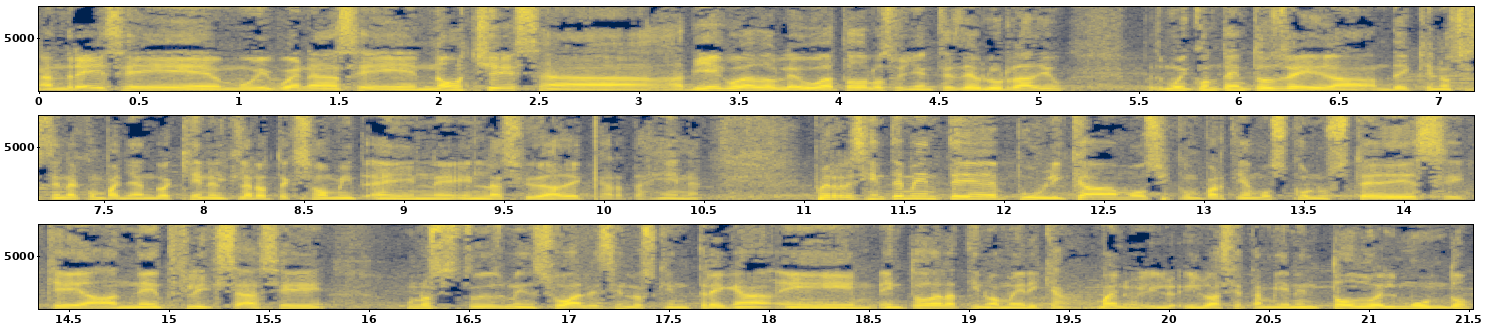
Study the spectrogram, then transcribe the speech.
Andrés, eh, muy buenas eh, noches a, Diego, a W, a todos los oyentes de Blue Radio. Pues muy contentos de, ah, de que nos estén acompañando aquí en el Claro Tech Summit en, en la ciudad de Cartagena. Pues recientemente publicábamos y compartíamos con ustedes eh, que Netflix hace unos estudios mensuales en los que entrega eh, en toda Latinoamérica, bueno, y, lo- hace también en todo el mundo,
